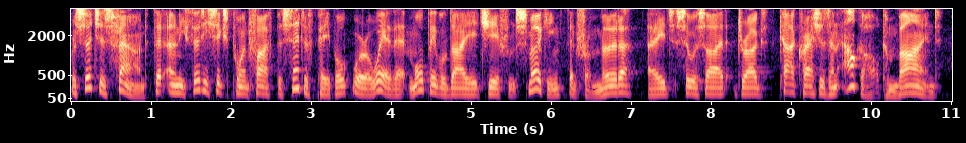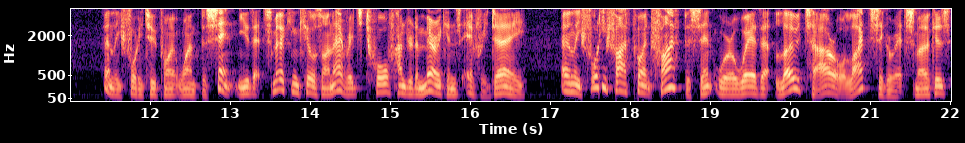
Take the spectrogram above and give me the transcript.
Researchers found that only 36.5% of people were aware that more people die each year from smoking than from murder, AIDS, suicide, drugs, car crashes, and alcohol combined. Only 42.1% knew that smoking kills on average 1,200 Americans every day. Only 45.5% were aware that low tar or light cigarette smokers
